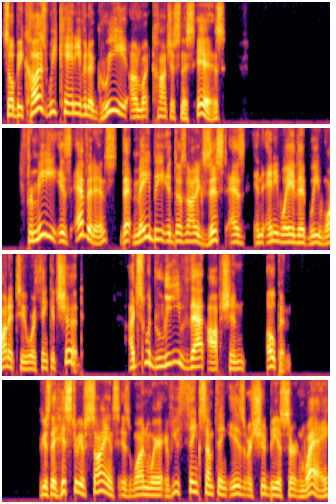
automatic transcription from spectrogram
So, because we can't even agree on what consciousness is, for me, is evidence that maybe it does not exist as in any way that we want it to or think it should. I just would leave that option open because the history of science is one where if you think something is or should be a certain way,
